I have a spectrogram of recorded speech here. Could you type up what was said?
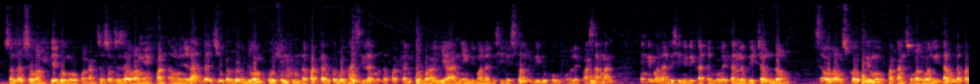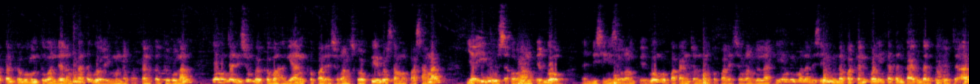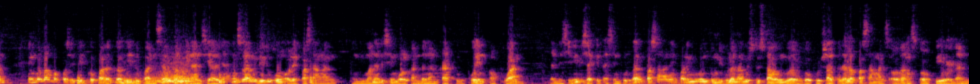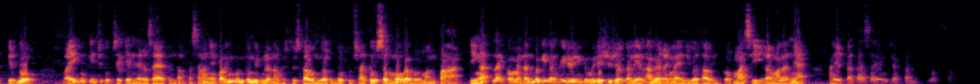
sosok seorang Virgo merupakan sosok seseorang yang pantang menyerah dan suka berjuang terus untuk mendapatkan keberhasilan mendapatkan kebahagiaan yang di mana di sini selalu didukung oleh pasangan yang di mana di sini dikategorikan lebih condong Seorang Scorpio merupakan seorang wanita mendapatkan keberuntungan dalam kategori mendapatkan keturunan yang menjadi sumber kebahagiaan kepada seorang Scorpio bersama pasangan yaitu seorang Virgo. Dan di sini seorang Virgo merupakan condong kepada seorang lelaki yang di mana di sini mendapatkan peningkatan karir dan pekerjaan yang berdampak positif kepada kehidupan serta finansialnya yang selalu didukung oleh pasangan yang di mana disimbolkan dengan kartu Queen of One dan di sini bisa kita simpulkan pasangan yang paling beruntung di bulan Agustus tahun 2021 adalah pasangan seorang Scorpio dan Virgo. Baik mungkin cukup sekian dari saya tentang pasangan yang paling beruntung di bulan Agustus tahun 2021 semoga bermanfaat. Ingat like komen dan bagikan video ini ke media sosial kalian agar yang lain juga tahu informasi ramalannya. Akhir kata saya ucapkan wassalam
